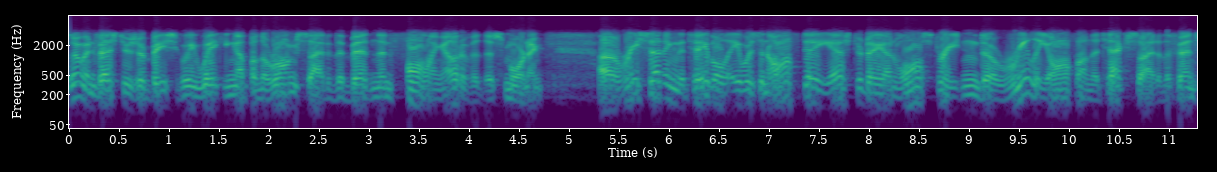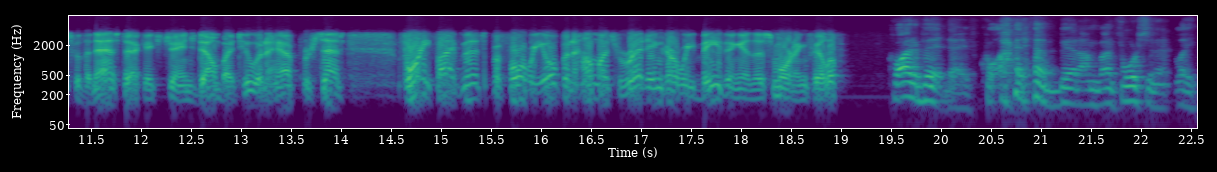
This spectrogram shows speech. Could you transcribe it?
So investors are basically waking up on the wrong side of the bed and then falling out of it this morning. Uh, resetting the table, it was an off day yesterday on Wall Street and uh, really off on the tech side of the fence with the NASDAQ exchange down by 2.5%. 45 minutes before we open, how much red ink are we bathing in this morning, Phillip? Quite a bit, Dave. Quite a bit. I'm unfortunately.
